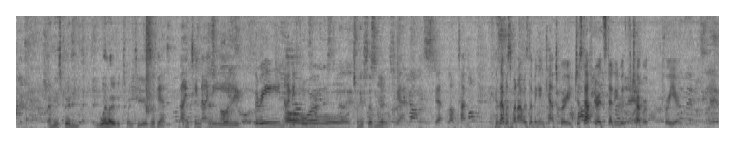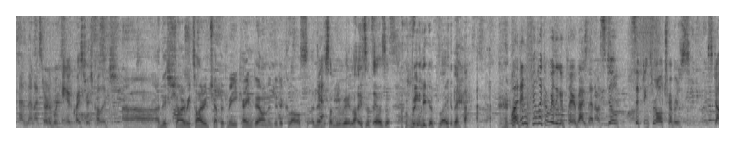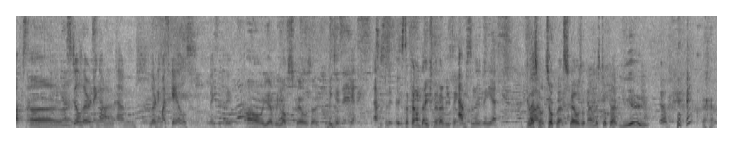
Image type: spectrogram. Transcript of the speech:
And it's been well over 20 years, hasn't Yes. it? 1993, 94. Oh, 27 years. Yeah. Yeah, long time. Because that was when I was living in Canterbury, just after I'd studied with Trevor for a year. And then I started working at Christchurch College. Ah, and this shy retiring chap of me came down and did a class, and then Yeah. suddenly realised that there was a, a really good player there. Well, I didn't feel like a really good player back then. I was still sifting through all Trevor's and Ah, right. still learning and, and learning my scales, basically. Oh yeah, we love scales though. We do, yes, absolutely. It's the foundation of everything. Absolutely, yes. Go Let's on. not talk about scales at the moment. Let's talk about you. Oh.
